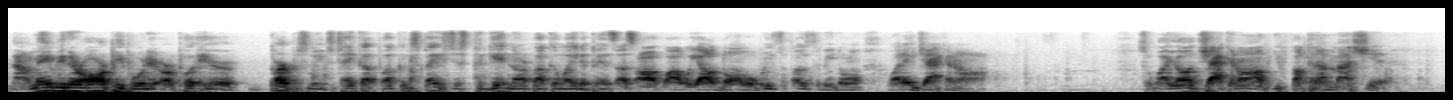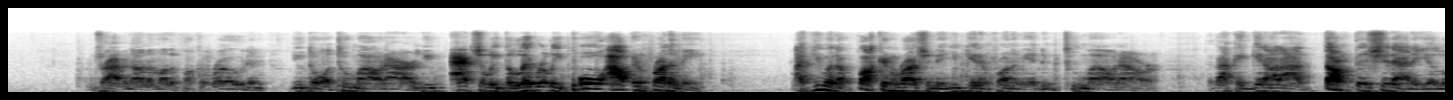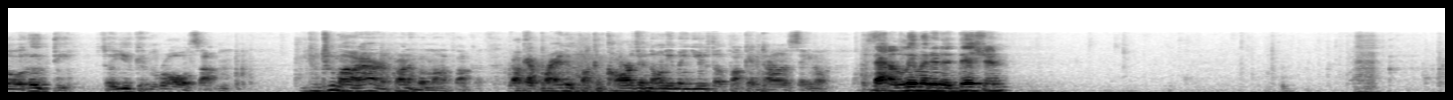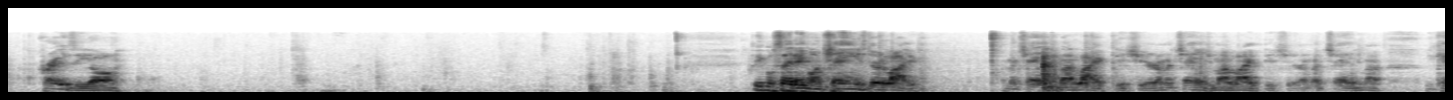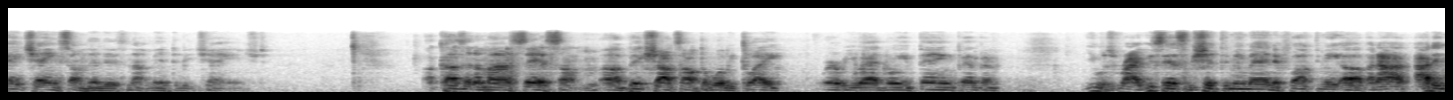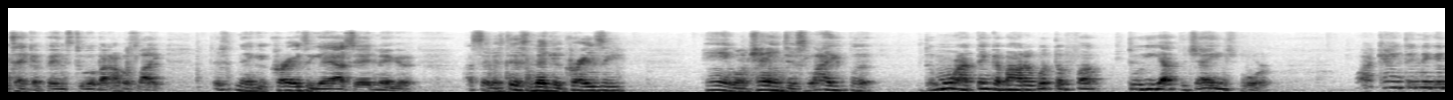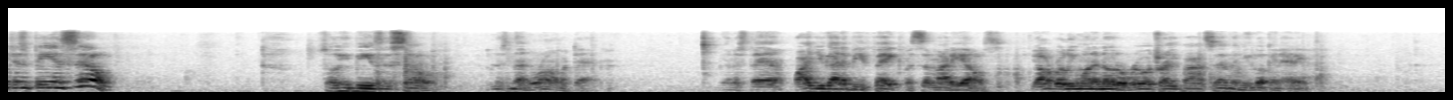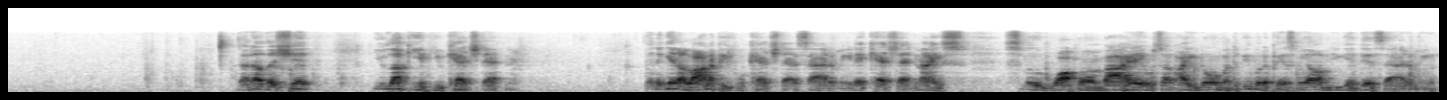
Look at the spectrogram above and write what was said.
Now, maybe there are people that are put here purposely to take up fucking space just to get in our fucking way to piss us off while we all doing what we supposed to be doing while they jacking off. So while y'all jacking off, you fucking up my shit. I'm driving down the motherfucking road and you doing two mile an hour. You actually deliberately pull out in front of me. Like you in a fucking rush and then you get in front of me and do two mile an hour. If I could get out, I'd dump this shit out of your little hoopty so you can roll something. You do two mile an hour in front of a motherfucker. Y'all got brand new fucking cars and don't even use the fucking turn signal. Is that a limited edition? Crazy, y'all. People say they're gonna change their life. I'm gonna change my life this year. I'm gonna change my life this year. I'm gonna change my. You can't change something that is not meant to be changed. A cousin of mine said something. Uh, big shouts out to Willie Clay, wherever you at doing your thing, pimping. You was right. You said some shit to me, man, that fucked me up, and I I didn't take offense to it, but I was like, this nigga crazy. Yeah, I said nigga. I said, is this nigga crazy? He ain't gonna change his life, but the more I think about it, what the fuck do he have to change for? Why can't the nigga just be himself? So he be himself. There's nothing wrong with that. You understand? Why you gotta be fake for somebody else? Y'all really want to know the real Trey Five Seven? You looking at him? That other shit, you lucky if you catch that. Then again, a lot of people catch that side of me. They catch that nice, smooth walk on by. Hey, what's up? How you doing? But the people that piss me off, you get this side of me.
